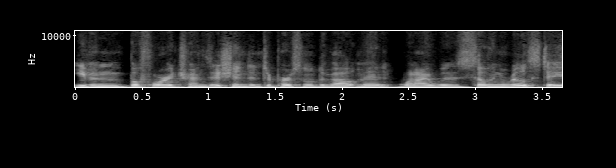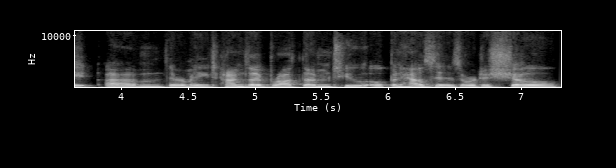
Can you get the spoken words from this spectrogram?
Even before I transitioned into personal development, when I was selling real estate, um, there were many times I brought them to open houses or to show,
